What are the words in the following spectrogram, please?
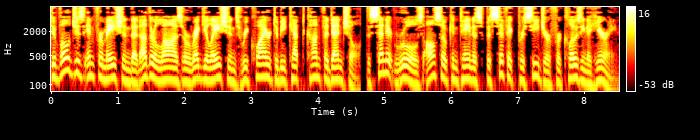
divulges information that other laws or regulations require to be kept confidential. The Senate rules also contain a specific procedure for closing a hearing.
